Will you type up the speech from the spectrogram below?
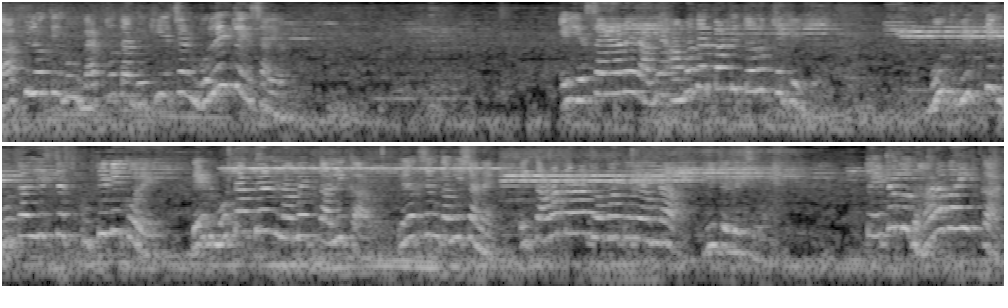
গাফিলতি এবং ব্যর্থতা দেখিয়েছেন বলেই তো এসআইআর। এই এসআইআর এর আগে আমাদের পার্টির তরফ থেকে, বুথ ভিত্তিক ভোটার লিস্টে স্কুটিনি করে ডেড ভোটারদের নামের তালিকা ইলেকশন কমিশনে এই তাড়া তাড়া জমা করে আমরা দিতে গেছিলাম। তো এটা তো ধারাবাহিক কাজ।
